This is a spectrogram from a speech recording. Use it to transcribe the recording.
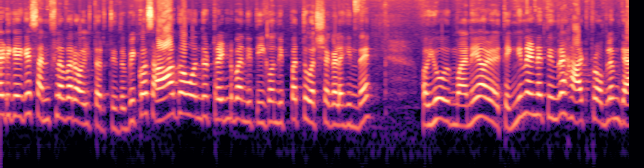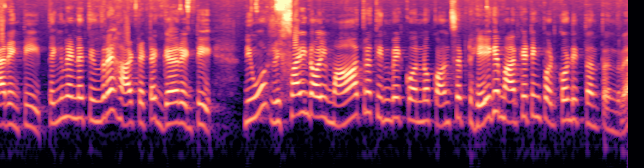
ಅಡುಗೆಗೆ ಸನ್ಫ್ಲವರ್ ಆಯಿಲ್ ತರ್ತಿದ್ರು. ಬಿಕಾಸ್ ಆಗ ಒಂದು ಟ್ರೆಂಡ್ ಬಂದಿತ್ತು. ಈಗ ಒಂದು ಇಪ್ಪತ್ತು ವರ್ಷಗಳ ಹಿಂದೆ, ಅಯ್ಯೋ, ಮನೆಯ ತೆಂಗಿನ ಎಣ್ಣೆ ತಿಂದರೆ ಹಾರ್ಟ್ ಪ್ರಾಬ್ಲಮ್ ಗ್ಯಾರಂಟಿ ತೆಂಗಿನ ಎಣ್ಣೆ ತಿಂದರೆ ಹಾರ್ಟ್ ಅಟ್ಯಾಕ್ ಗ್ಯಾರಂಟಿ ನೀವು ರಿಫೈನ್ಡ್ ಆಯಿಲ್ ಮಾತ್ರ ತಿನ್ನಬೇಕು ಅನ್ನೋ ಕಾನ್ಸೆಪ್ಟ್ ಹೇಗೆ ಮಾರ್ಕೆಟಿಂಗ್ ಪಡ್ಕೊಂಡಿತ್ತು ಅಂತಂದರೆ,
